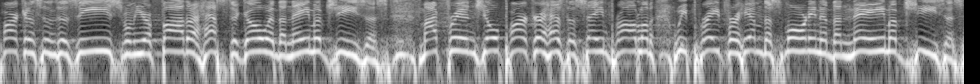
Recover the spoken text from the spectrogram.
Parkinson's disease from your father has to go in the name of Jesus. My friend Joe Parker has the same problem. We prayed for him this morning in the name of Jesus.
